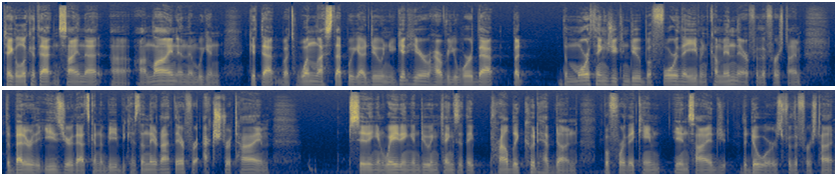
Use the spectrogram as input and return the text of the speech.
take a look at that and sign that uh, online, and then we can get that. But one less step we got to do when you get here, or however you word that. The more things you can do before they even come in there for the first time, the better, the easier that's going to be because then they're not there for extra time sitting and waiting and doing things that they probably could have done before they came inside the doors for the first time.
